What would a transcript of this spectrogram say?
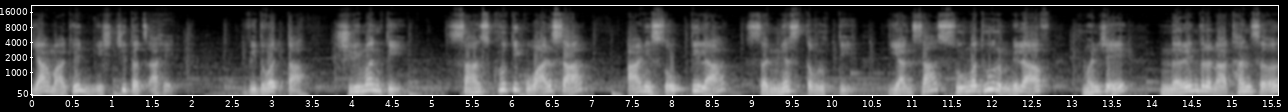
यामागे निश्चितच आहे. विद्वत्ता श्रीमंती सांस्कृतिक वारसा आणि सोबतीला संन्यस्त वृत्ती यांचा सुमधुर मिलाफ म्हणजे नरेंद्रनाथांचं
